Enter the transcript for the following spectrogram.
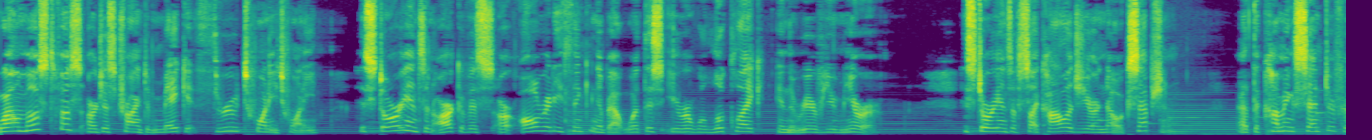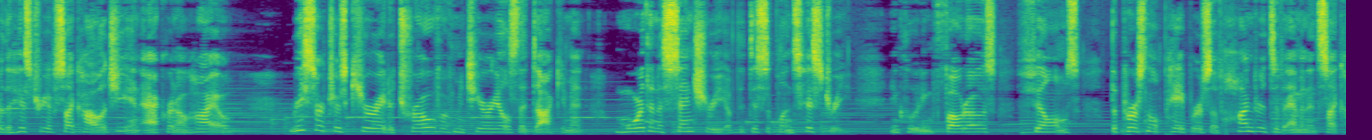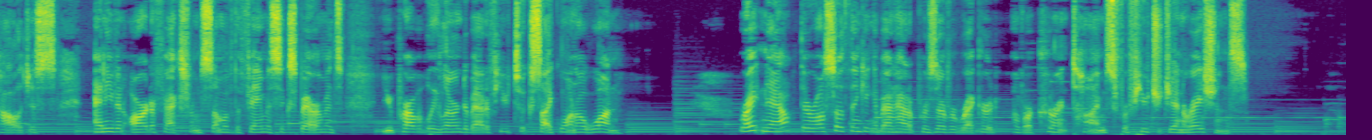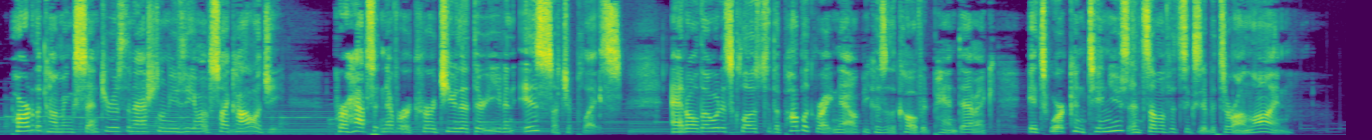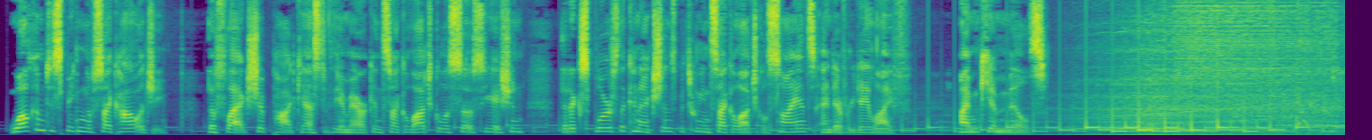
While most of us are just trying to make it through 2020, historians and archivists are already thinking about what this era will look like in the rearview mirror. Historians of psychology are no exception. At the Cummings Center for the History of Psychology in Akron, Ohio, researchers curate a trove of materials that document more than a century of the discipline's history, including photos, films, the personal papers of hundreds of eminent psychologists, and even artifacts from some of the famous experiments you probably learned about if you took Psych 101. Right now, they're also thinking about how to preserve a record of our current times for future generations. Part of the Cummings Center is the National Museum of Psychology, Perhaps it never occurred to you that there even is such a place. And although it is closed to the public right now because of the COVID pandemic, its work continues and some of its exhibits are online. Welcome to Speaking of Psychology, the flagship podcast of the American Psychological Association that explores the connections between psychological science and everyday life. I'm Kim Mills.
